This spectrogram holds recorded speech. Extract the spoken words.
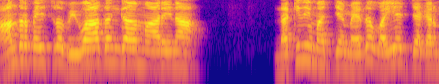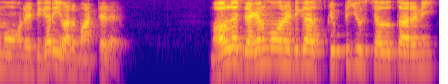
ఆంధ్రప్రదేశ్లో వివాదంగా మారిన నకిలీ మద్యం మీద వైఎస్ జగన్మోహన్ రెడ్డి గారు ఇవాళ మాట్లాడారు. మామూలుగా జగన్మోహన్ రెడ్డి గారు స్క్రిప్ట్ చూసి చదువుతారని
